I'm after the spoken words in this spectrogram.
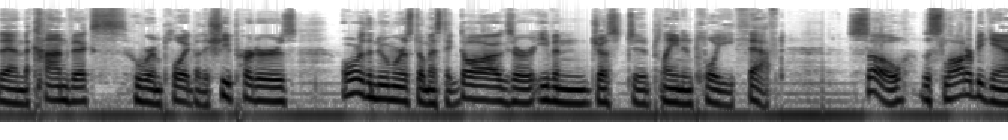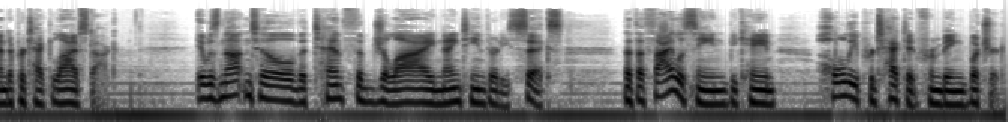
than the convicts who were employed by the sheep herders, or the numerous domestic dogs, or even just uh, plain employee theft. So, the slaughter began to protect livestock. It was not until the 10th of July 1936 that the thylacine became wholly protected from being butchered.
